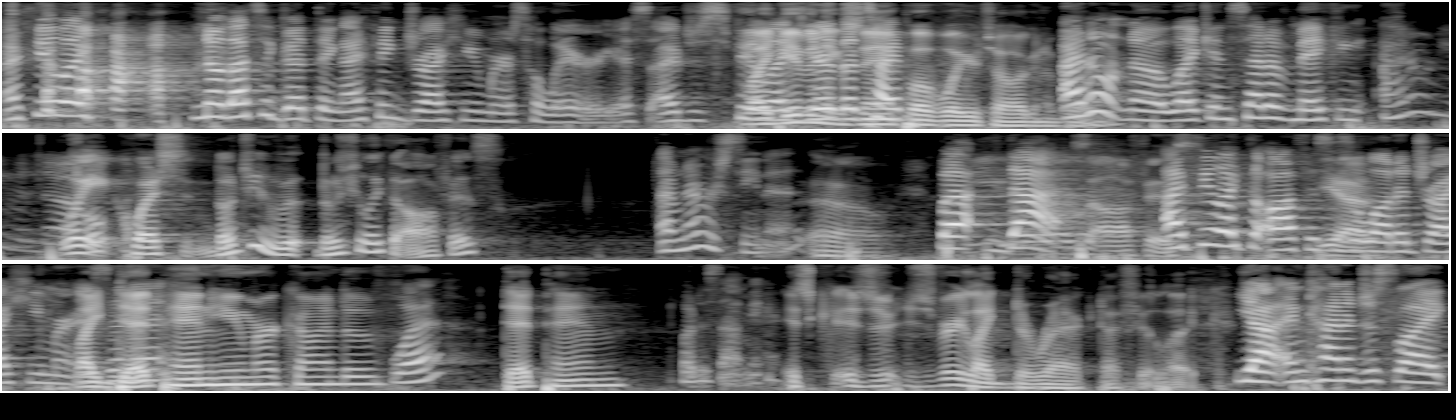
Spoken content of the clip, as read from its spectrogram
I feel like no, that's a good thing. I think dry humor is hilarious. I just feel like, like, give you're an the type. of what you're talking about. I don't know. Like instead of making, I don't even know. Wait, question. Don't you don't you like The Office? I've never seen it. Oh. But He that The Office. I feel like The Office is Yeah. a lot of dry humor. Like isn't it? deadpan humor, kind of. What? Deadpan. What does that mean? It's it's, it's very like direct. I feel like, Yeah, and kind of just like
